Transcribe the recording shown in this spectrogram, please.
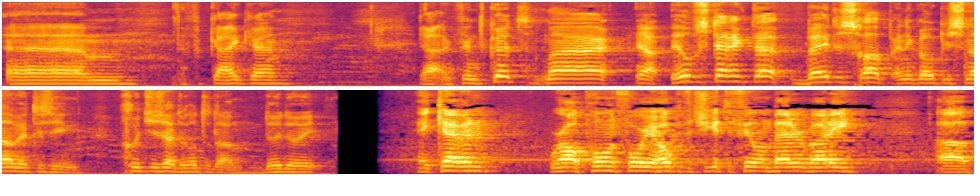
Ehm, even kijken. Ja, ik vind het kut, maar ja, heel veel sterkte, beterschap en ik hoop je snel weer te zien. Groetjes uit Rotterdam. Doei doei. Hey Kevin, we're all pulling for you. Hoping that you get to feeling better, buddy. Uh,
